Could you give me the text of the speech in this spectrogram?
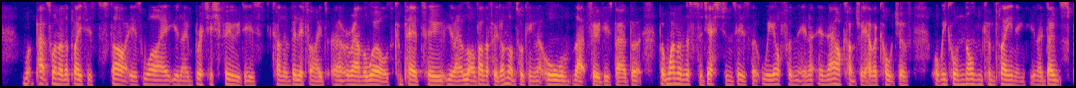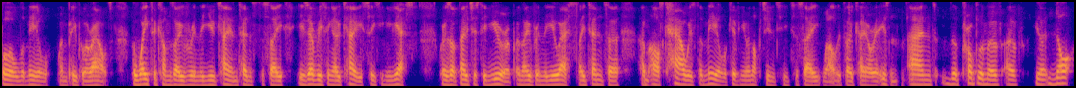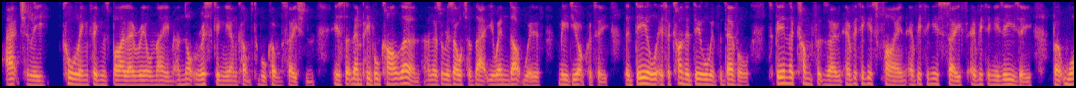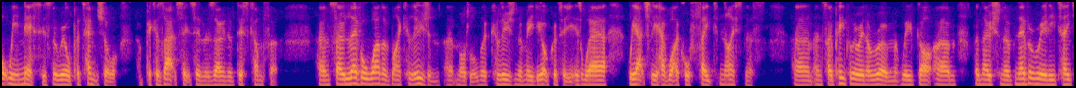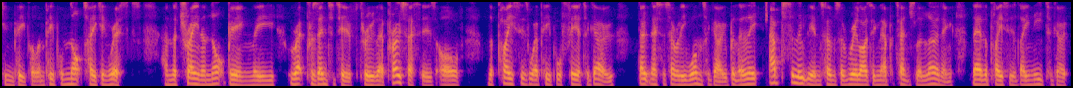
perhaps one of the places to start is why you know British food is kind of vilified uh, around the world compared to you know a lot of other food. I'm not talking that all that food is bad, but but one of the suggestions is that we often in in our country have a culture of what we call non-complaining. You know, don't spoil the meal when people are out. The waiter comes over in the UK and tends to say, "Is everything okay?" seeking a yes. Whereas I've noticed in Europe and over in the US, they tend to um, ask, "How is the meal?" giving you an opportunity to say, "Well, it's okay" or "It isn't." And the problem of, of you know not actually calling things by their real name and not risking the uncomfortable conversation is that then people can't learn. And as a result of that you end up with mediocrity. The deal is a kind of deal with the devil. To be in the comfort zone everything is fine everything is safe everything is easy. But what we miss is the real potential because that sits in the zone of discomfort. And so level one of my collusion uh, model the collusion of mediocrity is where we actually have what i call fake niceness um, and so people are in a room. We've got um, the notion of never really taking people and people not taking risks, and the trainer not being the representative through their processes of the places where people fear to go, don't necessarily want to go, but they absolutely, in terms of realizing their potential and learning, they're the places they need to go.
